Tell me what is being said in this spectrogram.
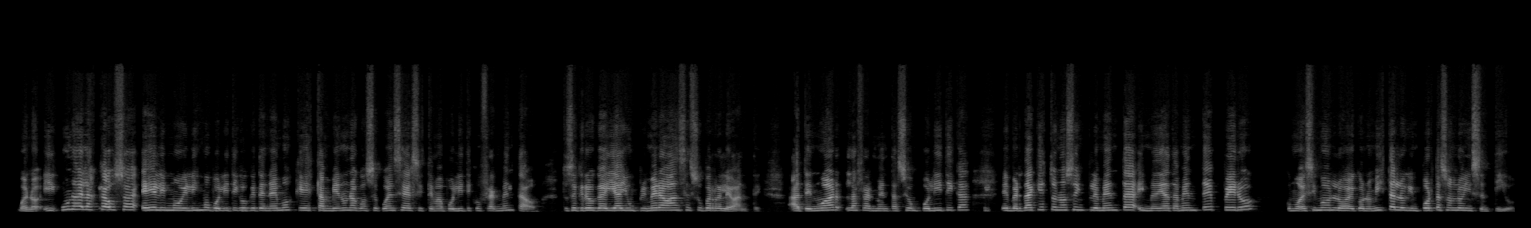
Bueno, y una de las causas es el inmovilismo político que tenemos, que es también una consecuencia del sistema político fragmentado. Entonces creo que ahí hay un primer avance súper relevante, atenuar la fragmentación política. Es verdad que esto no se implementa inmediatamente, pero como decimos los economistas, lo que importa son los incentivos.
